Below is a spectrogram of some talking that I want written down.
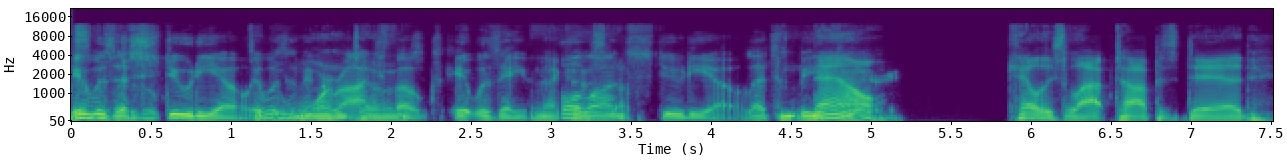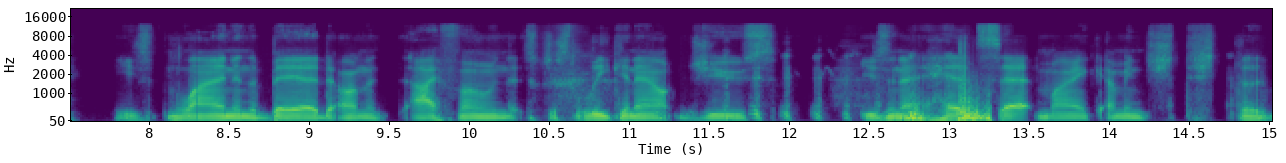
It was to a the- studio. to It wasn't a warm garage, tones folks. It was a and that kind of full-on stuff. studio. Let's And be now- clear. Kelly's laptop is dead. He's lying in the bed on an iPhone that's just leaking out juice using a headset mic. I mean, sh- sh- the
